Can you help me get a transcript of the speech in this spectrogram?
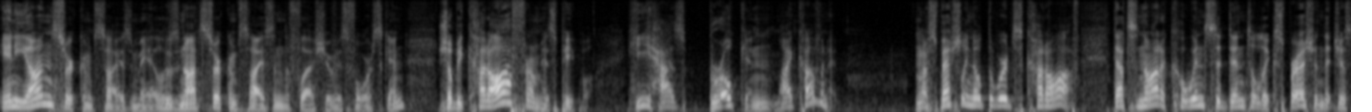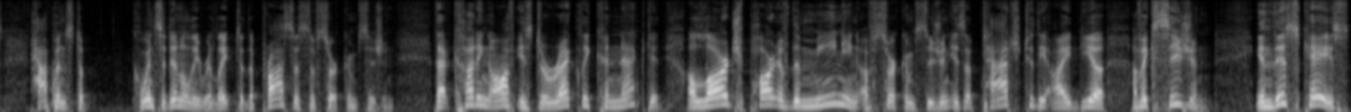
Any uncircumcised male who's not circumcised in the flesh of his foreskin shall be cut off from his people. He has broken my covenant. Now, especially note the words cut off. That's not a coincidental expression that just happens to coincidentally relate to the process of circumcision. That cutting off is directly connected. A large part of the meaning of circumcision is attached to the idea of excision. In this case,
